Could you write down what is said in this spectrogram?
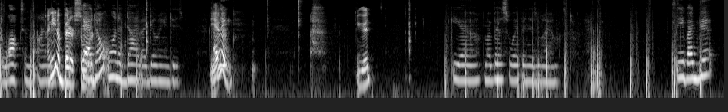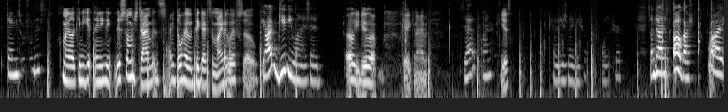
blocks in the island. I need a better sword. Okay, I don't want to die by going into this. Yeah. Think- You good? Yeah, my best weapon is my um. See if I can get diamond sword from this. Come on, like, can you get anything? There's so much diamonds. I don't have a pickaxe to mine it with, so. Yeah, I can give you one. I said. Oh, you do? Uh, Okay, can I have it? That one? Yes. Okay, I was just making sure. I wasn't sure. Sometimes, oh gosh, why?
